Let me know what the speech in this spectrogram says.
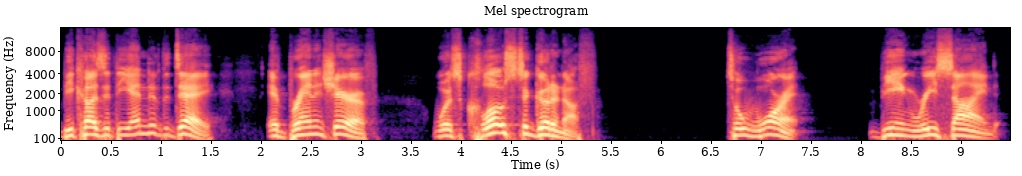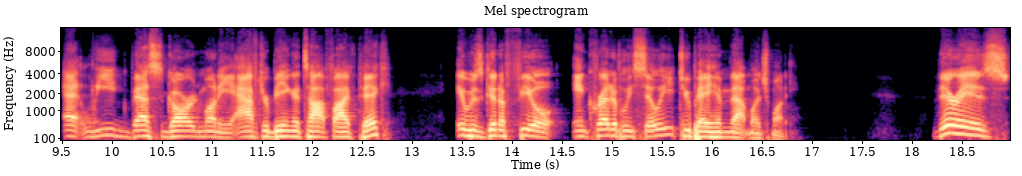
Because at the end of the day, if Brandon Scherff was close to good enough to warrant being re signed at league best guard money after being a top five pick, it was going to feel incredibly silly to pay him that much money. There is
